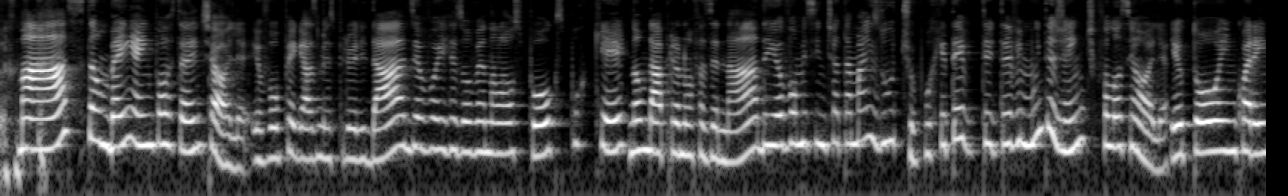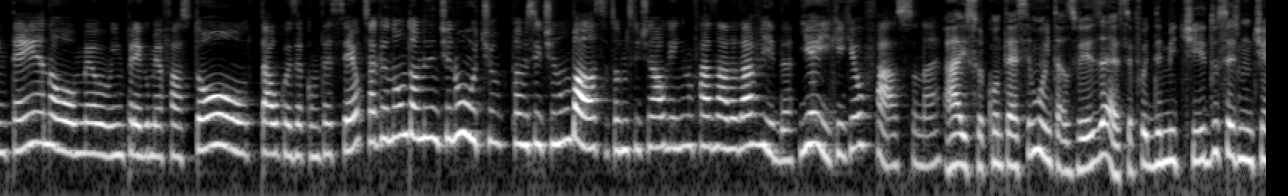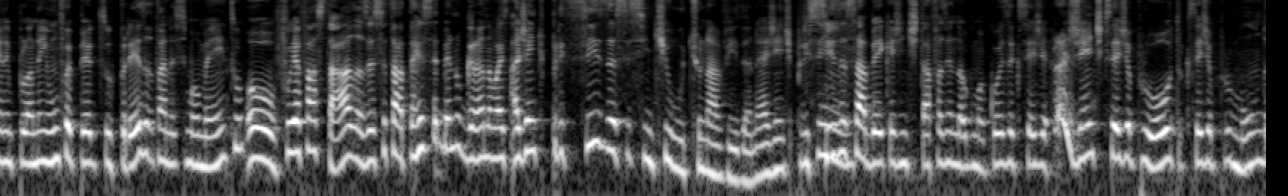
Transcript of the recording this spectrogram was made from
Mas também é importante, olha, eu vou pegar as minhas prioridades, eu vou ir resolvendo lá aos poucos, porque não dá pra eu não fazer nada e eu vou me sentir sentir até mais útil, porque teve, te- teve muita gente que falou assim: olha, eu tô em quarentena, ou meu emprego me afastou, ou tal coisa aconteceu, só que eu não tô me sentindo útil, tô me sentindo um bosta, tô me sentindo alguém que não faz nada da vida. E aí, o que, que eu faço, né? Ah, isso acontece muito. Às vezes é, você foi demitido, você não tinha nem plano nenhum, foi pego de surpresa, tá nesse momento. Ou fui afastado, às vezes você tá até recebendo grana, mas a gente precisa se sentir útil na vida, né? A gente precisa Sim. saber que a gente tá fazendo alguma coisa que seja pra gente, que seja pro outro, que seja pro mundo.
